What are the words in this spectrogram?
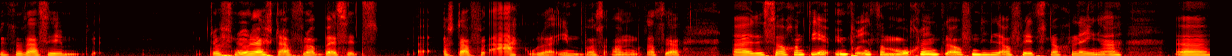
also dass ich der schneller Staffel habe als jetzt äh, Staffel 8 oder irgendwas anderes. Ja. Äh, die Sachen, die übrigens am Wochenende laufen, die laufen jetzt noch länger. Äh,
